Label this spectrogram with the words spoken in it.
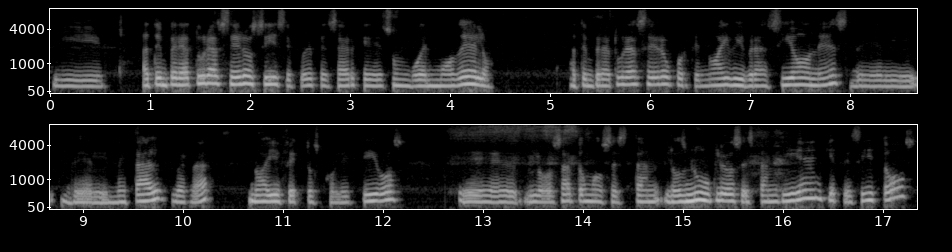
y a temperatura cero sí se puede pensar que es un buen modelo, a temperatura cero porque no hay vibraciones del, metal, ¿verdad? No hay efectos colectivos. Eh, los átomos están, los núcleos están bien quietecitos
